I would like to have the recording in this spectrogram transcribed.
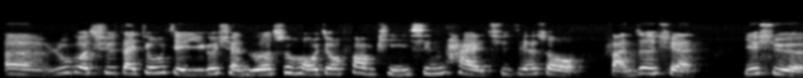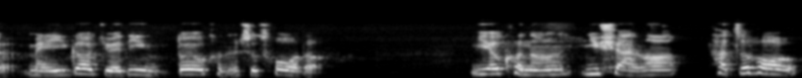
嗯，如果去在纠结一个选择的时候，就放平心态去接受，反正选。也许每一个决定都有可能是错的，也有可能你选了它之后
